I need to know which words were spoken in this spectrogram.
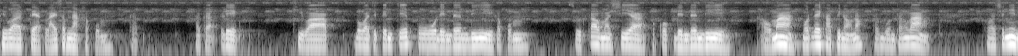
ถือว่าแตกหลายสำนักครับผมครับแล้วก็เลขที่ว่าบ่ว่าจะเป็นเจ๊ปูเด่นเดินดีครับผม สูตรเก้ามาเชียประกบเด่นเดินดี เขามาหมดเลยครับพี่น้องเนาะทั้งบนทั้งล่าง พอชนิน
